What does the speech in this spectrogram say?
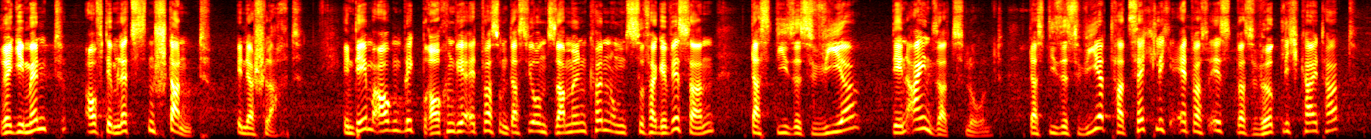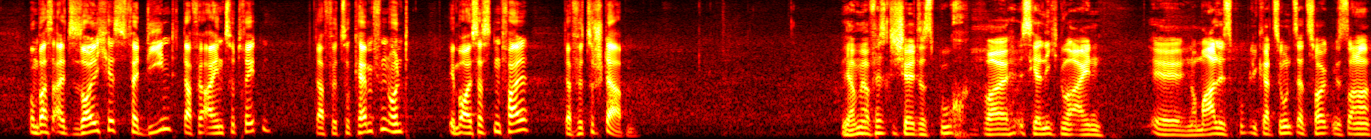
Regiment auf dem letzten Stand in der Schlacht. In dem Augenblick brauchen wir etwas, um das wir uns sammeln können, um uns zu vergewissern, dass dieses Wir den Einsatz lohnt. Dass dieses Wir tatsächlich etwas ist, was Wirklichkeit hat und was als solches verdient, dafür einzutreten, dafür zu kämpfen und im äußersten Fall dafür zu sterben. Wir haben ja festgestellt, das Buch war, ist ja nicht nur ein äh, normales Publikationserzeugnis, sondern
